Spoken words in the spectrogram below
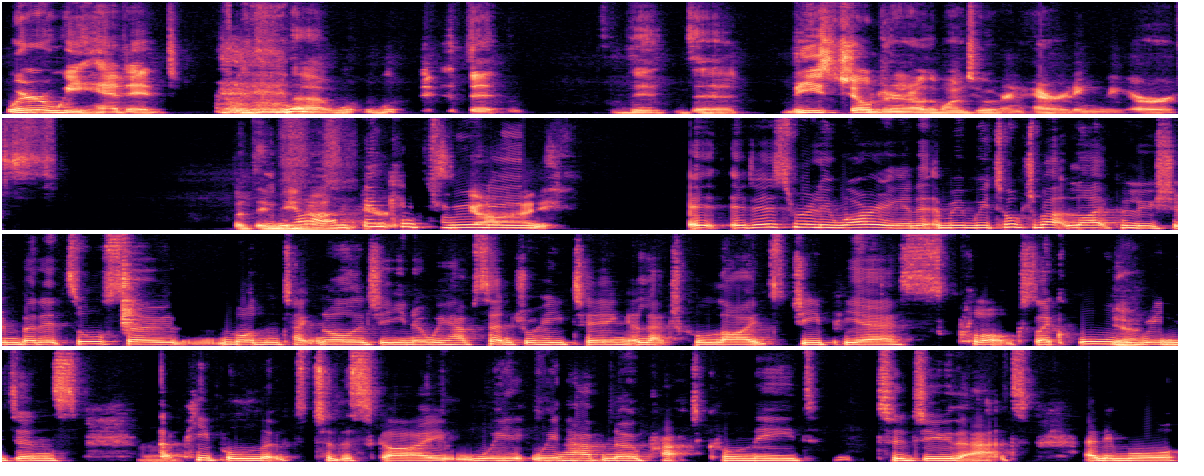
where are we headed? With, uh, w- w- the, the the these children are the ones who are inheriting the earth, but they may Yeah, not I think it's really- sky. It, it is really worrying. And I mean, we talked about light pollution, but it's also modern technology. You know, we have central heating, electrical lights, GPS, clocks, like all Yeah. the reasons Yeah. that people looked to the sky. We, we have no practical need to do that anymore.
